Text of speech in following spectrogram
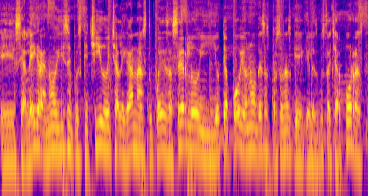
eh, se alegra, ¿no? Y dicen, pues qué chido, échale ganas, tú puedes hacerlo y yo te apoyo, ¿no? De esas personas que, les gusta echar porras.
